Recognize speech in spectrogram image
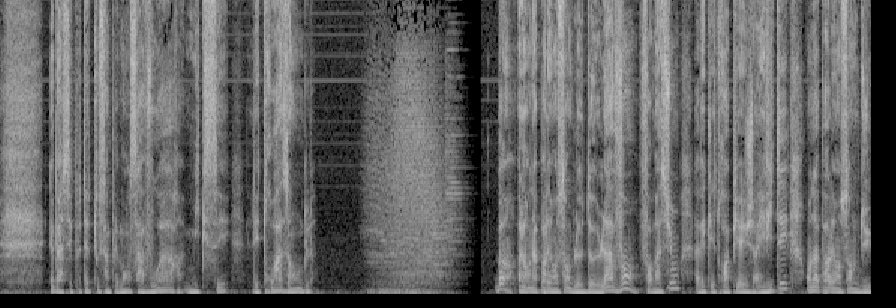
Eh bien, c'est peut-être tout simplement savoir mixer les trois angles. Bon, alors on a parlé ensemble de l'avant-formation avec les trois pièges à éviter. On a parlé ensemble du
